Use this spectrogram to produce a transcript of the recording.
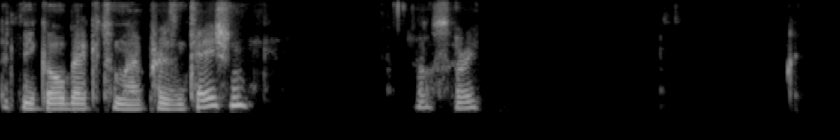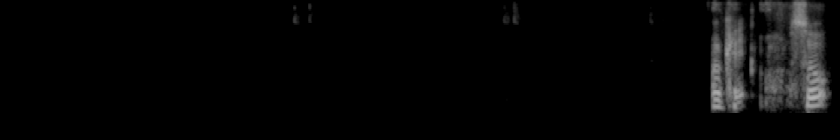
Let me go back to my presentation. Oh, sorry. Okay, so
